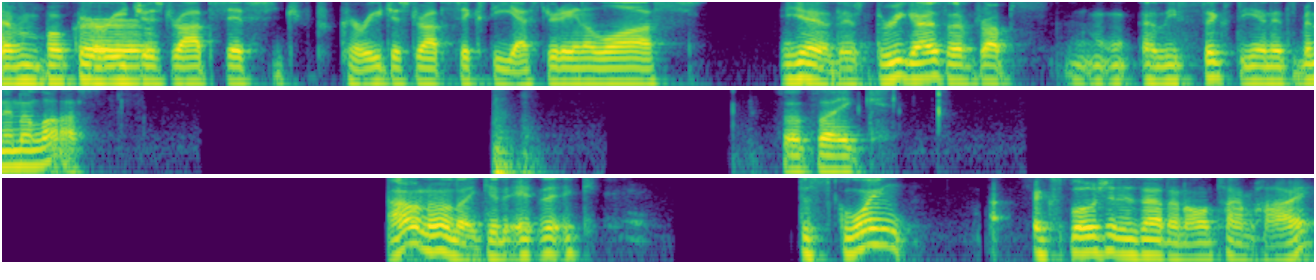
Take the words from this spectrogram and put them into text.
Devin Booker, Curry just dropped six, Curry just dropped 60 yesterday in a loss. Yeah, there's three guys that have dropped at least 60 and it's been in a loss. So it's like I don't know, like it, it, it the scoring explosion is at an all-time high,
